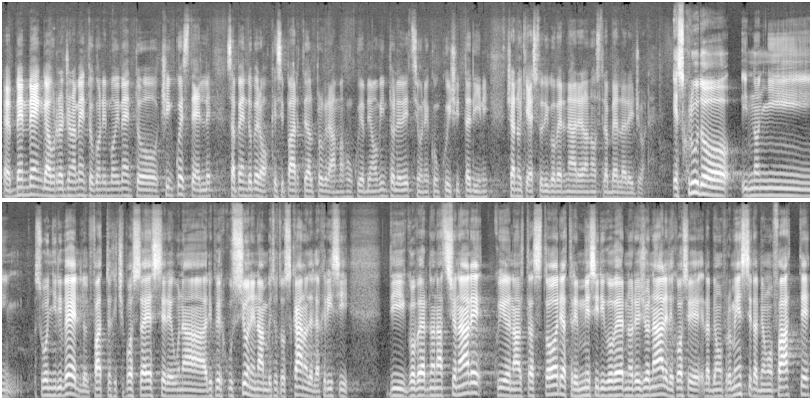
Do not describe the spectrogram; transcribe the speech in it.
eh, ben venga un ragionamento con il Movimento 5 Stelle, sapendo però che si parte dal programma con cui abbiamo vinto le elezioni e con cui i cittadini ci hanno chiesto di governare la nostra bella regione. Escludo ogni, su ogni livello il fatto che ci possa essere una ripercussione in ambito toscano della crisi di governo nazionale, qui è un'altra storia, tre mesi di governo regionale, le cose le abbiamo promesse, le abbiamo fatte,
